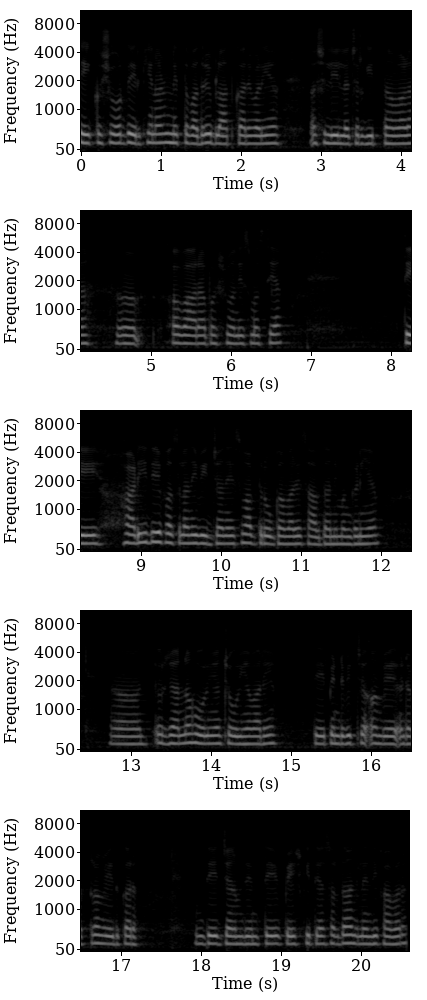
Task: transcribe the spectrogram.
ਤੇ ਇੱਕ ਸ਼ੋਰ ਦੇ ਇਹਨਾਂ ਨੇ ਨਿੱਤ ਵੱਧ ਰਹੇ ਬਲਾਤਕਾਰਾਂ ਵਾਲੀਆਂ ਅਸ਼ਲੀਲ ਅਚਰਗੀਤਾਂ ਵਾਲਾ ਅ, ਅਵਾਰਾ ਪਸ਼ੂਆਂ ਦੀ ਸਮੱਸਿਆ ਤੇ ਹਾੜੀ ਦੇ ਫਸਲਾਂ ਦੇ ਬੀਜਾਂ ਦੇ ਸੰਭਾਵਿਤ ਰੋਗਾਂ ਬਾਰੇ ਸਾਵਧਾਨੀ ਮੰਗਣੀਆਂ ਅ, ਰੋਜ਼ਾਨਾ ਹੋ ਰਹੀਆਂ ਚੋਰੀਆਂ ਬਾਰੇ ਤੇ ਪਿੰਡ ਵਿੱਚ ਅੰਬੇ ਡਾਕਟਰ ਅੰਬੇਦਕਰ ਦੇ ਜਨਮ ਦਿਨ ਤੇ ਪੇਸ਼ ਕੀਤੀਆਂ ਸ਼ਰਧਾਂਜਲੀਆਂ ਦੀ ਖਬਰ।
